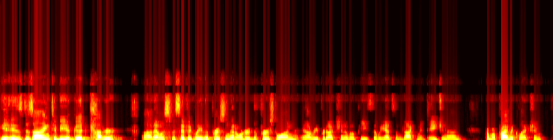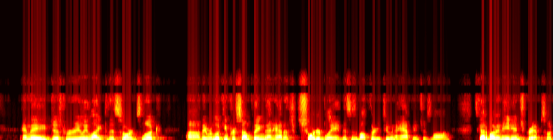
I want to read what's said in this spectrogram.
It is designed to be a good cutter. Uh, that was specifically the person that ordered the first one, a reproduction of a piece that we had some documentation on from a private collection. And they just really liked this sword's look. Uh, they were looking for something that had a shorter blade. This is about 32 and a half inches long. It's got about an eight inch grip, so it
